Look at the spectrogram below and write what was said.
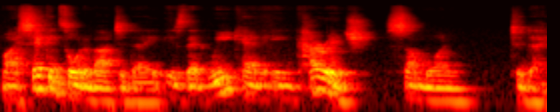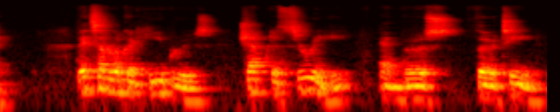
my second thought about today is that we can encourage someone today. Let's have a look at Hebrews chapter 3 and verse 13.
